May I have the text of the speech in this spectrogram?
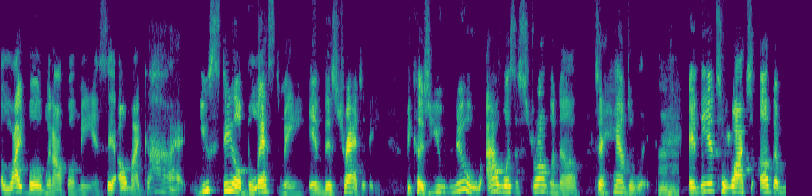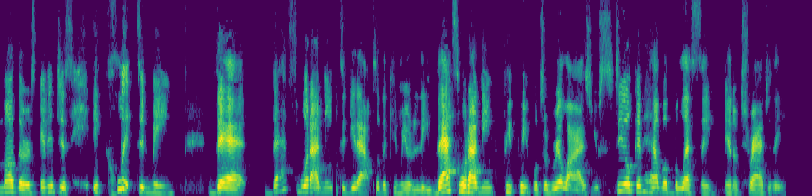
a, light bulb went off on me and said, Oh my God, you still blessed me in this tragedy because you knew I wasn't strong enough to handle it. Mm-hmm. And then to watch other mothers, and it just, it clicked in me that that's what I need to get out to the community. That's what I need pe- people to realize. You still can have a blessing in a tragedy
